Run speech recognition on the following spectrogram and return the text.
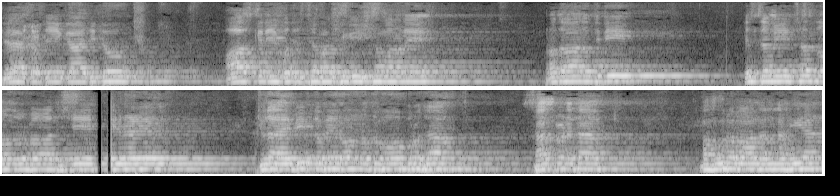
জেলা কর্তৃক আয়োজিত আজকের এই প্রতিষ্ঠাবার্ষিকী সম্মেলনে প্রধান অতিথি, ইসলামী ছাত্র বাংলাদেশের জুলাই বিপ্লবের অন্যতম প্রধান ছাত্র নেতা মাহবুর রহমান আল্লাহিয়ান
